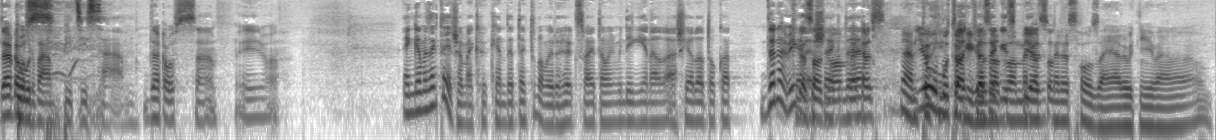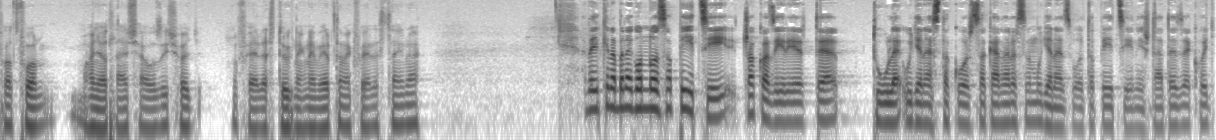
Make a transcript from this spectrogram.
De rossz. durván pici szám. De rossz szám. Így van. Engem ezek teljesen meghökkentettek. Tudom, hogy röhögsz rajta, hogy mindig ilyen eladási adatokat. De nem igazad Keresek, van, de- mert ez Nem, jó tök, mutatja tök az egész van, mert ez, mert ez hozzájárult nyilván a platform hanyatlásához is, hogy a fejlesztőknek nem érte megfejleszteni rá. Hát egyébként, ha belegondolsz, a PC csak azért érte túl ugyanezt a korszakát, mert azt hiszem ugyanez volt a PC-n is. Tehát ezek, hogy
